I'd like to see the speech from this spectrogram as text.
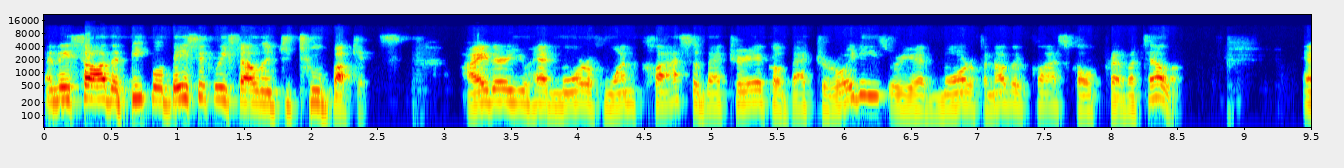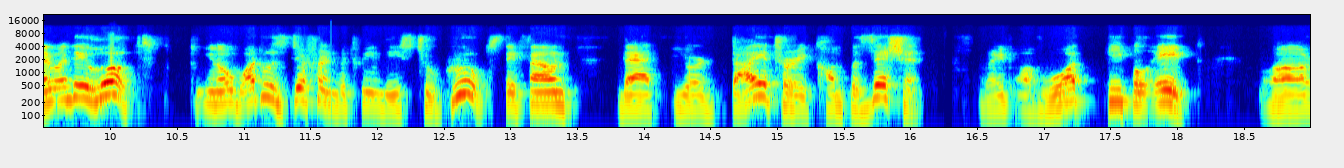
and they saw that people basically fell into two buckets. Either you had more of one class of bacteria called Bacteroides, or you had more of another class called Prevotella. And when they looked, you know, what was different between these two groups, they found that your dietary composition, right, of what people ate, uh,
